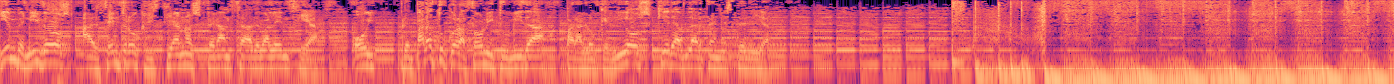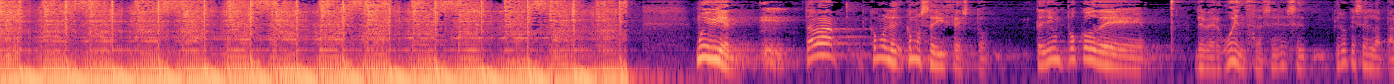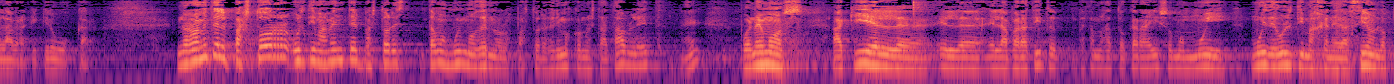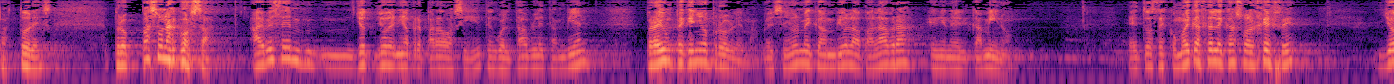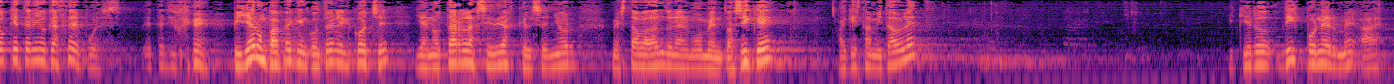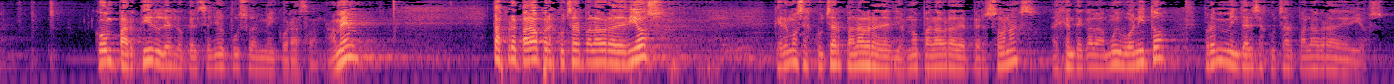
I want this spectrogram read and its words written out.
Bienvenidos al Centro Cristiano Esperanza de Valencia. Hoy prepara tu corazón y tu vida para lo que Dios quiere hablarte en este día. Muy bien. Estaba, ¿cómo, se dice esto? Tenía un poco de, de vergüenza, creo que esa es la palabra que quiero buscar. Normalmente el pastor, últimamente el pastor, es- estamos muy modernos los pastores, venimos con nuestra tablet, ¿eh? ponemos aquí el, eh, eh, el aparatito, empezamos a tocar ahí, somos muy, muy de última generación los pastores. Pero pasa una cosa, a veces mm, yo, yo venía preparado así, tengo el tablet también, pero hay un pequeño problema. El Señor me cambió la palabra en el camino. Entonces, como hay que hacerle caso al jefe, ¿yo qué he tenido que hacer? Pues he tenido que pillar un papel que encontré en el coche y anotar las ideas que el Señor me estaba dando en el momento. Así que, aquí está mi tablet. Y quiero disponerme a compartirles lo que el Señor puso en mi corazón. Amén. ¿Estás preparado para escuchar palabra de Dios? Queremos escuchar palabra de Dios, no palabra de personas. Hay gente que habla muy bonito, pero a mí me interesa escuchar palabra de Dios.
